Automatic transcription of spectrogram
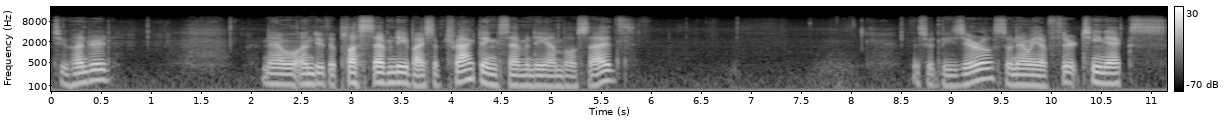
200. Now we'll undo the plus 70 by subtracting 70 on both sides. This would be 0, so now we have 13x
